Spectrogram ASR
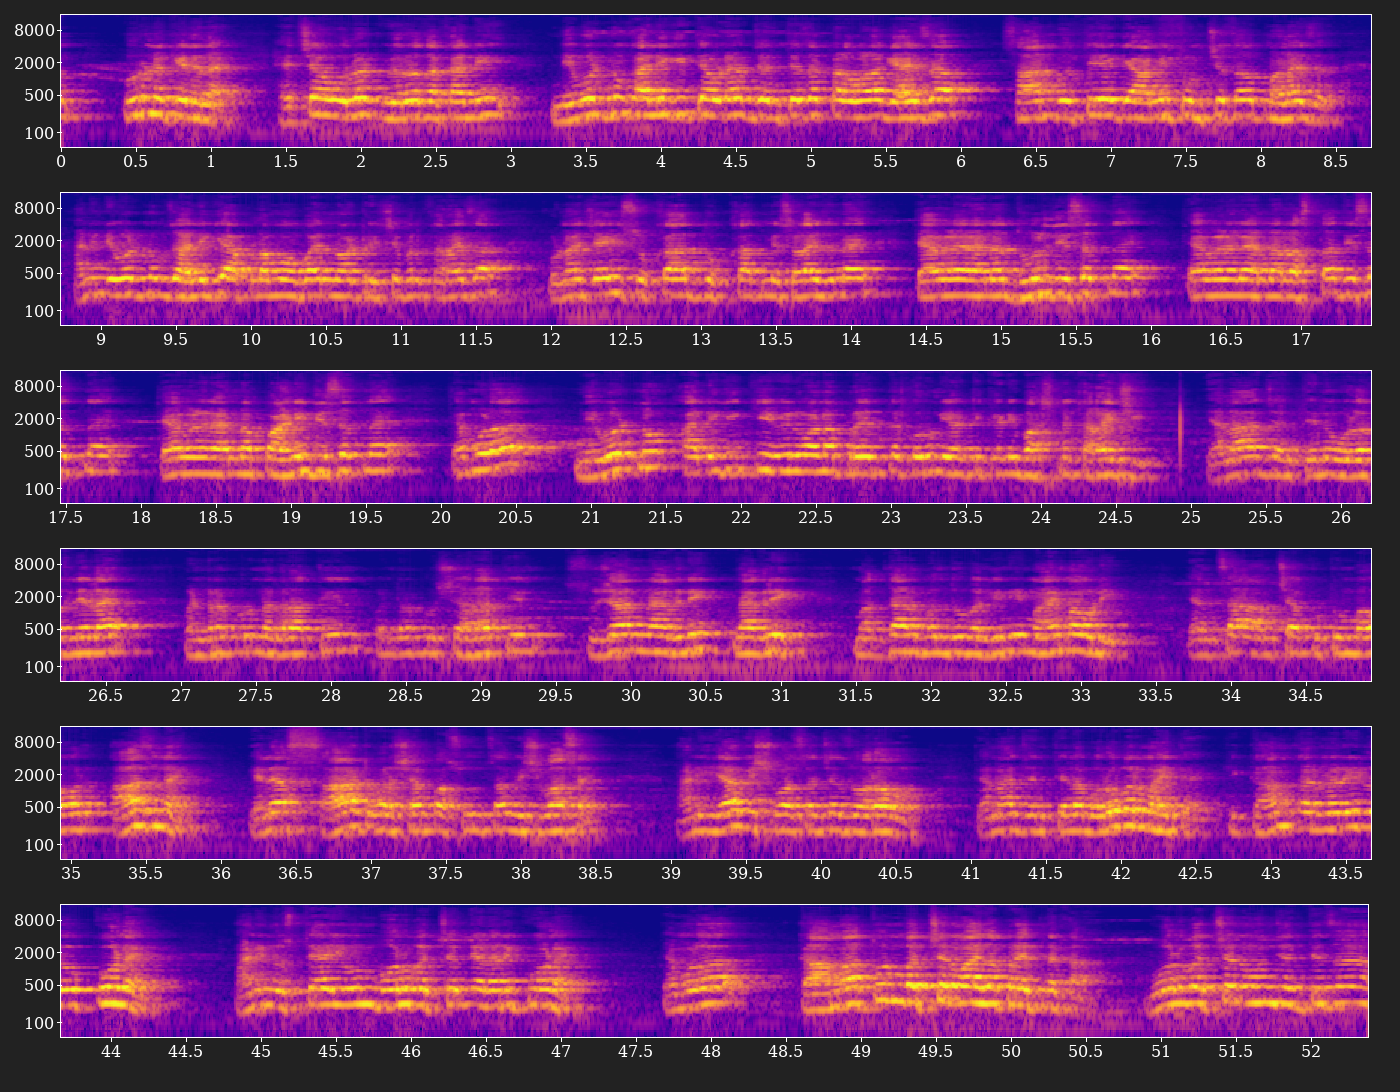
पूर्ण केलेला आहे. ह्याच्या उलट विरोधकांनी निवडणूक आली की तेवढ्या जनतेचा कळवळा घ्यायचा सहानुभूती आहे की आम्ही तुमचेच आहोत म्हणायचं. आणि निवडणूक झाली की आपला मोबाईल नॉट रिचेबल करायचा. कुणाच्याही सुखात दुःखात मिसळायचं नाही. त्यावेळेला यांना धूळ दिसत नाही. त्यावेळेला यांना रस्ता दिसत नाही. त्यावेळेला यांना पाणी दिसत नाही. त्यामुळं निवडणूक आली की केविलवाणा प्रयत्न करून या ठिकाणी भाषणं करायची याला जनतेनं ओळखलेलं आहे. पंढरपूर नगरातील पंढरपूर शहरातील सुजान नागरिक नागरिक मतदार बंधू भगिनी मायमाऊली यांचा आमच्या कुटुंबावर आज नाही गेल्या साठ वर्षापासूनचा विश्वास आहे. आणि या विश्वासाच्या जोरावर त्यांना जनतेला बरोबर माहीत आहे की काम करणारी लोक कोण आहे आणि नुसत्या येऊन बोल बच्चन देणारी कोण आहे त्यामुळं कामातून बच्चन व्हायचा प्रयत्न करा. बोल बच्चन होऊन जनतेचं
